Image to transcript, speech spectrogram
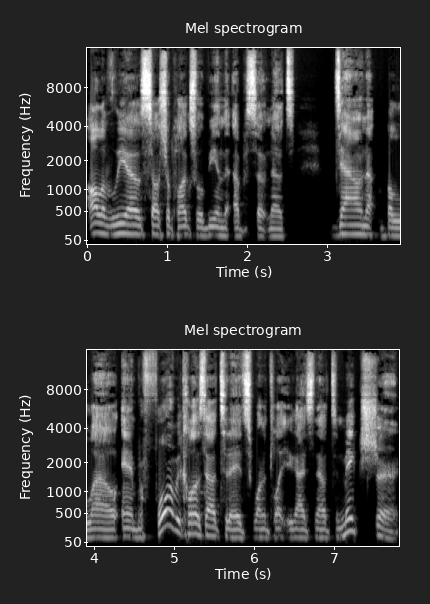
all of Leo's social plugs will be in the episode notes down below. And before we close out today, I just wanted to let you guys know to make sure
